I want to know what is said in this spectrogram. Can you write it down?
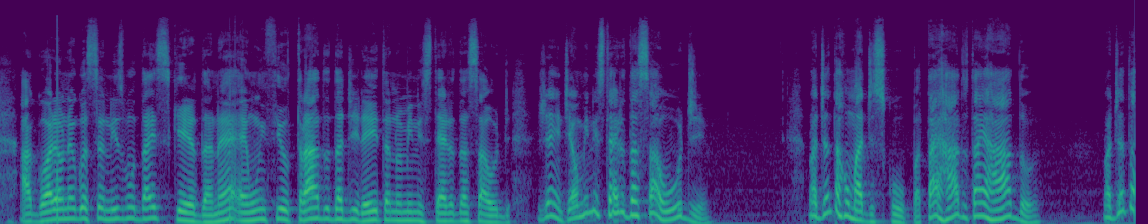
Agora é o negocionismo da esquerda, né? É um infiltrado da direita no Ministério da Saúde. Gente, é o Ministério da Saúde. Não adianta arrumar desculpa. Tá errado, tá errado. Não adianta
